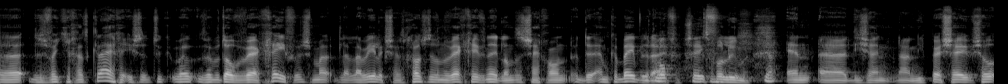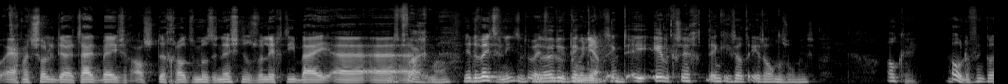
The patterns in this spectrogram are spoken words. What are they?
Uh, dus wat je gaat krijgen is natuurlijk, we, hebben het over werkgevers, maar we eerlijk zijn, het grootste van de werkgevers in Nederland, dat zijn gewoon de MKB-bedrijven, het volume. En uh, die zijn nou, niet per se zo erg met solidariteit bezig als de grote multinationals wellicht die bij... Uh, dat vraag ik me af. Ja, dat weten we niet. Dat weten nee, we. niet dat, ik, eerlijk gezegd denk ik dat het eerder andersom is. Oké. Okay. Oh, dat vind ik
